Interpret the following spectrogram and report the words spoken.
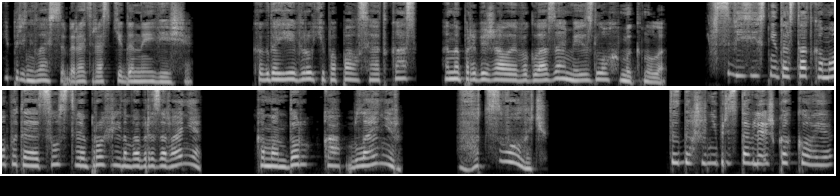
и принялась собирать раскиданные вещи. Когда ей в руки попался отказ, она пробежала его глазами и зло хмыкнула. «В связи с недостатком опыта и отсутствием профильного образования? Командор К. Блайнер? Вот сволочь!» «Ты даже не представляешь, какая!»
